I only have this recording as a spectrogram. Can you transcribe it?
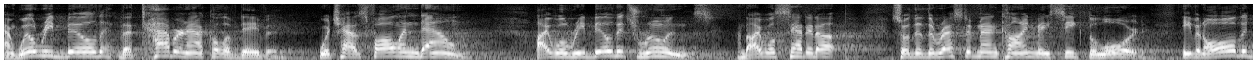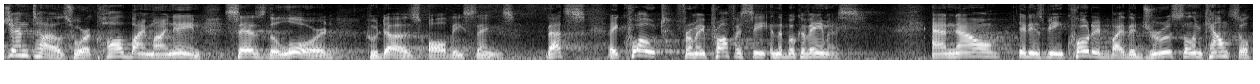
and will rebuild the tabernacle of David, which has fallen down. I will rebuild its ruins, and I will set it up, so that the rest of mankind may seek the Lord, even all the Gentiles who are called by my name, says the Lord who does all these things. That's a quote from a prophecy in the book of Amos. And now it is being quoted by the Jerusalem Council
